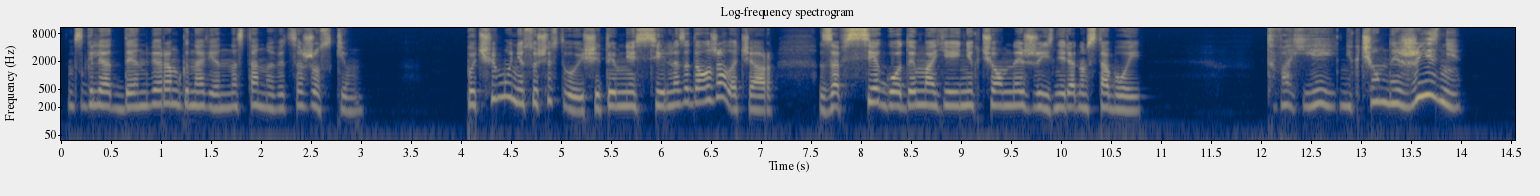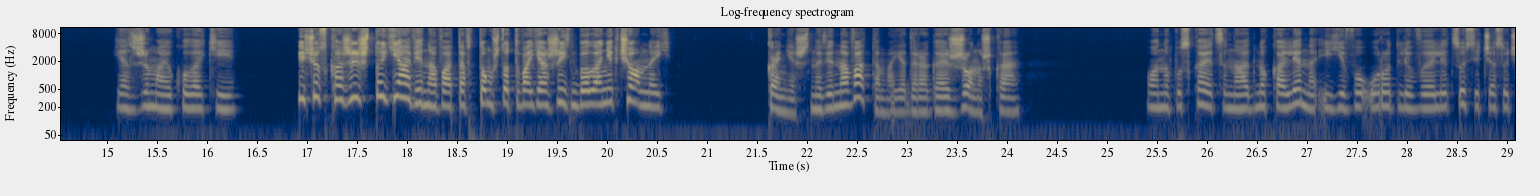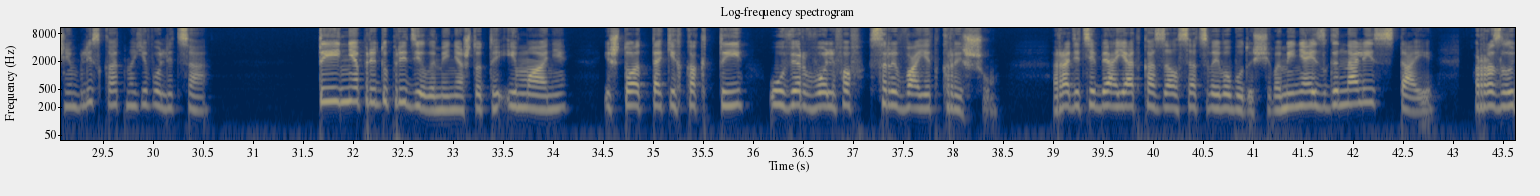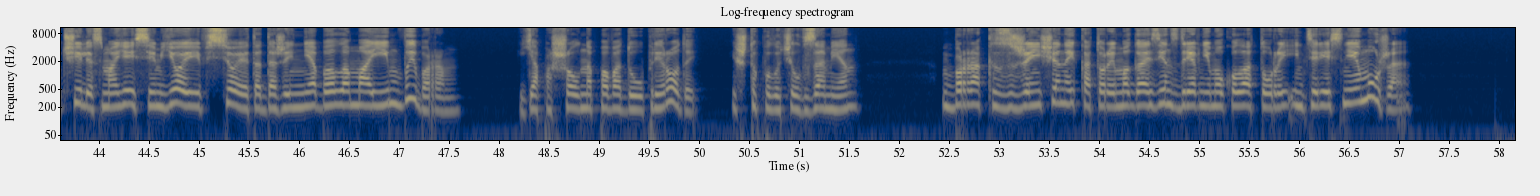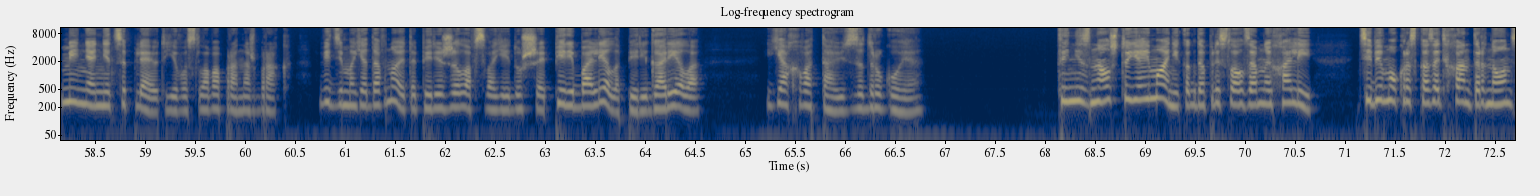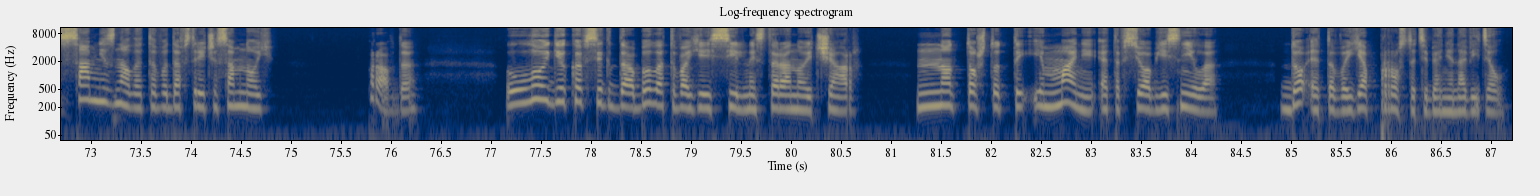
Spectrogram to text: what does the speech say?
Взгляд Денвера мгновенно становится жестким. «Почему несуществующий? Ты мне сильно задолжала, Чар, за все годы моей никчемной жизни рядом с тобой». «Твоей никчемной жизни?» Я сжимаю кулаки. Еще скажи, что я виновата в том, что твоя жизнь была никчемной!» «Конечно, виновата, моя дорогая женушка!» Он опускается на одно колено, и его уродливое лицо сейчас очень близко от моего лица. «Ты не предупредила меня, что ты Имани, и что от таких, как ты, у Вервольфов срывает крышу. Ради тебя я отказался от своего будущего. Меня изгнали из стаи, разлучили с моей семьей, и все это даже не было моим выбором. Я пошел на поводу у природы, и что получил взамен?» Брак с женщиной, которой магазин с древней макулатурой интереснее мужа. Меня не цепляют его слова про наш брак. Видимо, я давно это пережила в своей душе, переболела, перегорела. Я хватаюсь за другое. Ты не знал, что я Имани, когда прислал за мной Хали. Тебе мог рассказать Хантер, но он сам не знал этого до встречи со мной. Правда. Логика всегда была твоей сильной стороной, Чар. Но то, что ты и Мани это все объяснила. До этого я просто тебя ненавидел».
